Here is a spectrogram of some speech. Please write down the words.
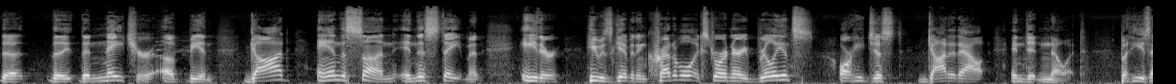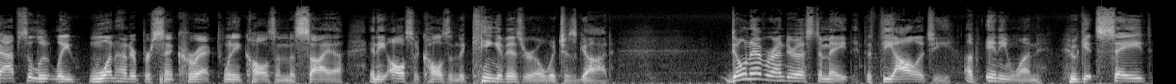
the, the, the nature of being God and the Son in this statement either he was given incredible, extraordinary brilliance, or he just got it out and didn't know it. But he's absolutely 100% correct when he calls him Messiah, and he also calls him the King of Israel, which is God. Don't ever underestimate the theology of anyone who gets saved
